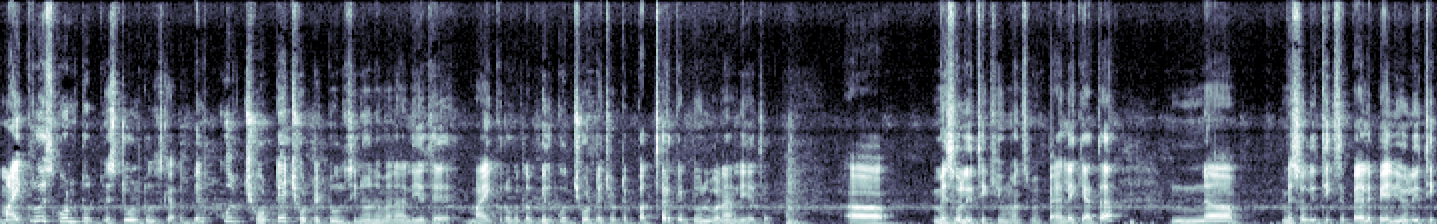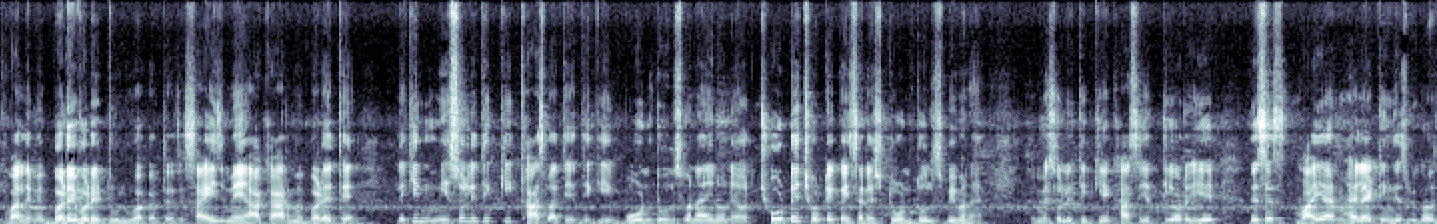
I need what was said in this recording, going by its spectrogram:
Micro stone tool, stone tools क्या थे बिल्कुल छोटे छोटे टूल्स इन्होंने बना लिए थे। माइक्रो मतलब बिल्कुल छोटे छोटे पत्थर के टूल बना लिए थे। मेसोलिथिक ह्यूमंस में। पहले क्या था? मेसोलिथिक से पहले पेलियोलिथिक वाले में बड़े बड़े टूल हुआ करते थे। साइज़ में, आकार में बड़े थे। लेकिन मीसोलिथिक की खास बात ये थी कि बोन टूल्स बनाए इन्होंने और छोटे छोटे कई सारे स्टोन टूल्स भी बनाए। तो मेसोलिथिक की एक खासियत थी और ये this is why I am highlighting this because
